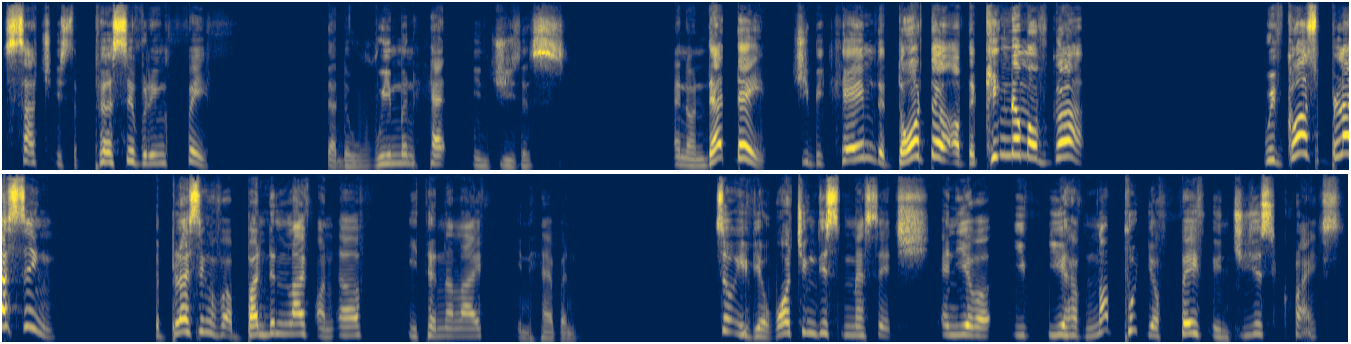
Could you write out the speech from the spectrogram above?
Such is the persevering faith that the women had in Jesus. And on that day, she became the daughter of the kingdom of God. With God's blessing, the blessing of abundant life on earth, eternal life in heaven. So if you're watching this message and you have, if you have not put your faith in Jesus Christ,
